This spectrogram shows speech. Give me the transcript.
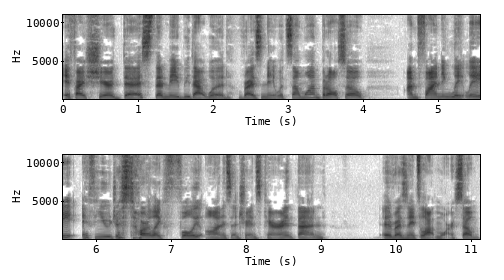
if I shared this, then maybe that would resonate with someone. But also, I'm finding lately, if you just are like fully honest and transparent, then it resonates a lot more. So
